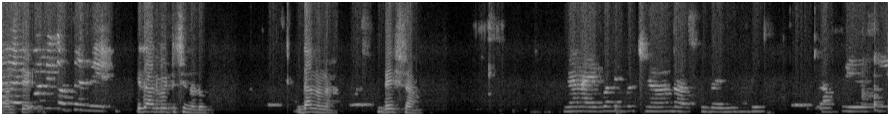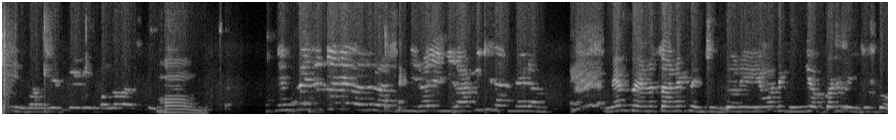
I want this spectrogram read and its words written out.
అంతే. ఇది ఆడ ఇది ఆడబెట్టి చిన్నడు దానన్నా డేషా నేను అయిపోయినాక వచ్చిన రాసుకుంటా ఎందుకంటే తప్పు చేసి వాళ్ళు చెప్పేది మళ్ళీ రాసుకుంటా నేను పెన్నుతోనే కదా రాసింది ఈరోజు ఎన్ని రాపించినారు మేడం నేను పెన్నుతోనే పెన్సిల్తోనే ఏమంటే హిందీ ఒక్కటి పెన్సిల్తో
